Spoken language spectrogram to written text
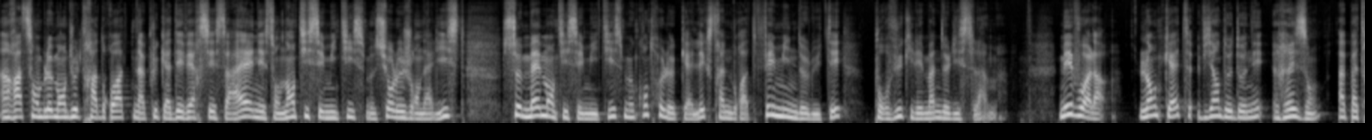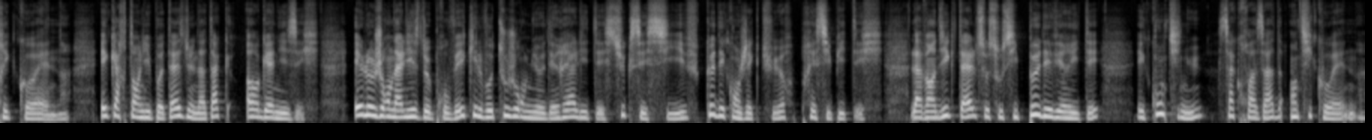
Un rassemblement d'ultra-droite n'a plus qu'à déverser sa haine et son antisémitisme sur le journaliste, ce même antisémitisme contre lequel l'extrême droite fait mine de lutter, pourvu qu'il émane de l'islam. Mais voilà, L'enquête vient de donner raison à Patrick Cohen, écartant l'hypothèse d'une attaque organisée, et le journaliste de prouver qu'il vaut toujours mieux des réalités successives que des conjectures précipitées. La vindicte, elle, se soucie peu des vérités et continue sa croisade anti-Cohen.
